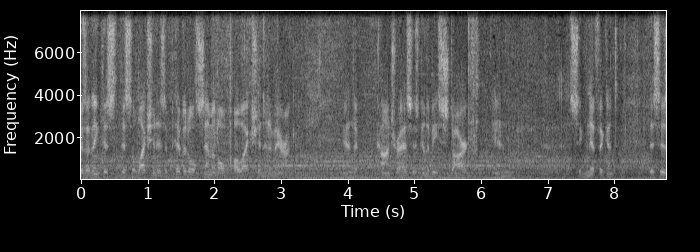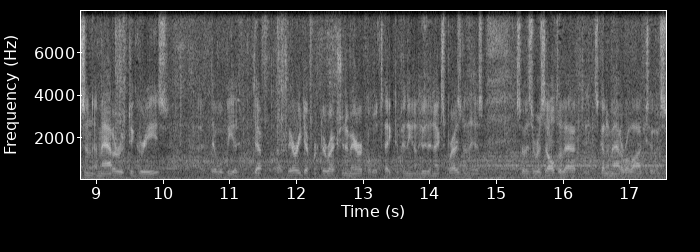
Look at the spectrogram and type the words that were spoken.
because I think this, this election is a pivotal, seminal election in America. And the contrast is going to be stark and uh, significant. This isn't a matter of degrees. Uh, there will be a, a very different direction America will take depending on who the next president is. So as a result of that, it's going to matter a lot to us.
